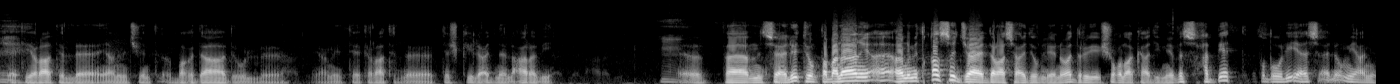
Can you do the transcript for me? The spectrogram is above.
إيه. تأثيرات ال... يعني من شنت بغداد وال يعني تأثيرات التشكيل عندنا العربي. مم. فمن سألتهم طبعا أنا أنا متقصد جاي الدراسة عندهم لأنه أدري شغل أكاديمية بس حبيت فضولية أسألهم يعني.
